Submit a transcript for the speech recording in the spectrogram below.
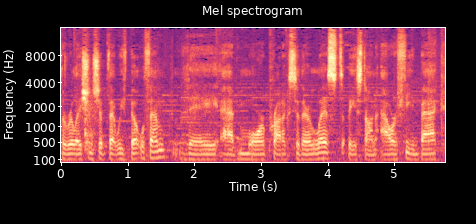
the relationship that we've built with them. They add more products to their list based on our feedback,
